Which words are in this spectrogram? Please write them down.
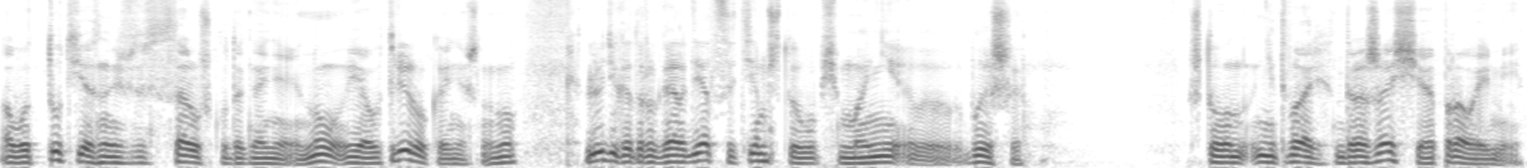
а вот тут я, значит, старушку догоняю. Ну, я утрирую, конечно, но люди, которые гордятся тем, что, в общем, они э, выше что он не тварь дрожащая, а право имеет.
